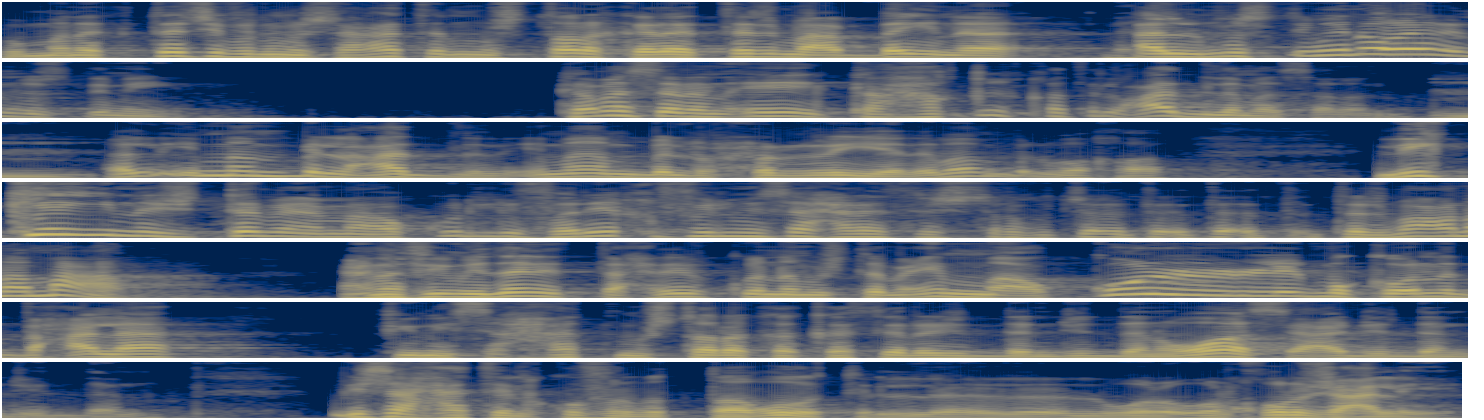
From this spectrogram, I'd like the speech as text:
ثم نكتشف المساحات المشتركة التي تجمع بين المسلمين وغير المسلمين. كمثلا إيه؟ كحقيقة العدل مثلا. الإيمان بالعدل الإيمان بالحرية الإيمان بالوقار لكي نجتمع مع كل فريق في المساحة التي تجمعنا معه. إحنا في ميدان التحرير كنا مجتمعين مع كل المكونات بحالها في مساحات مشتركة كثيرة جدا جدا واسعة جدا جدا. مساحة الكفر بالطاغوت ال- ال- والخروج عليه.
